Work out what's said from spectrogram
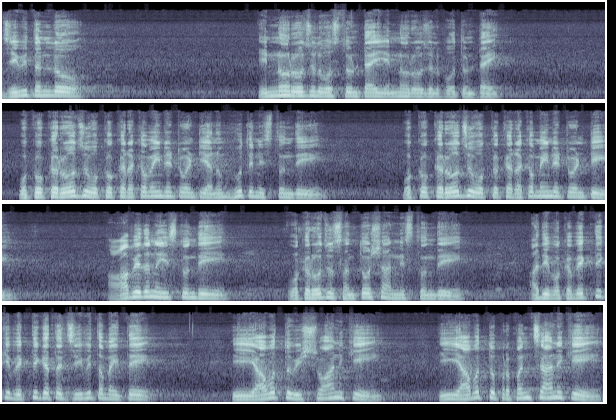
జీవితంలో ఎన్నో రోజులు వస్తుంటాయి ఎన్నో రోజులు పోతుంటాయి. ఒక్కొక్క రోజు ఒక్కొక్క రకమైనటువంటి అనుభూతినిస్తుంది ఒక్కొక్క రోజు ఒక్కొక్క రకమైనటువంటి ఆవేదన ఇస్తుంది. ఒకరోజు సంతోషాన్ని ఇస్తుంది. అది ఒక వ్యక్తికి వ్యక్తిగత జీవితం అయితే ఈ యావత్తు విశ్వానికి ఈ యావత్తు ప్రపంచానికి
